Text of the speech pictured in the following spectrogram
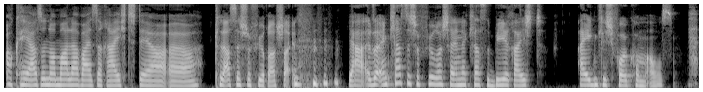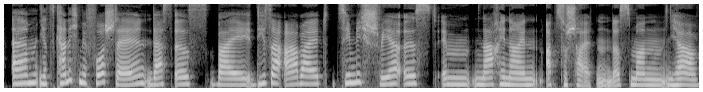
Okay, also normalerweise reicht der äh, klassische Führerschein. Ja, also ein klassischer Führerschein der Klasse B reicht eigentlich vollkommen aus. Ähm, jetzt kann ich mir vorstellen, dass es bei dieser Arbeit ziemlich schwer ist, im Nachhinein abzuschalten, dass man, ja,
